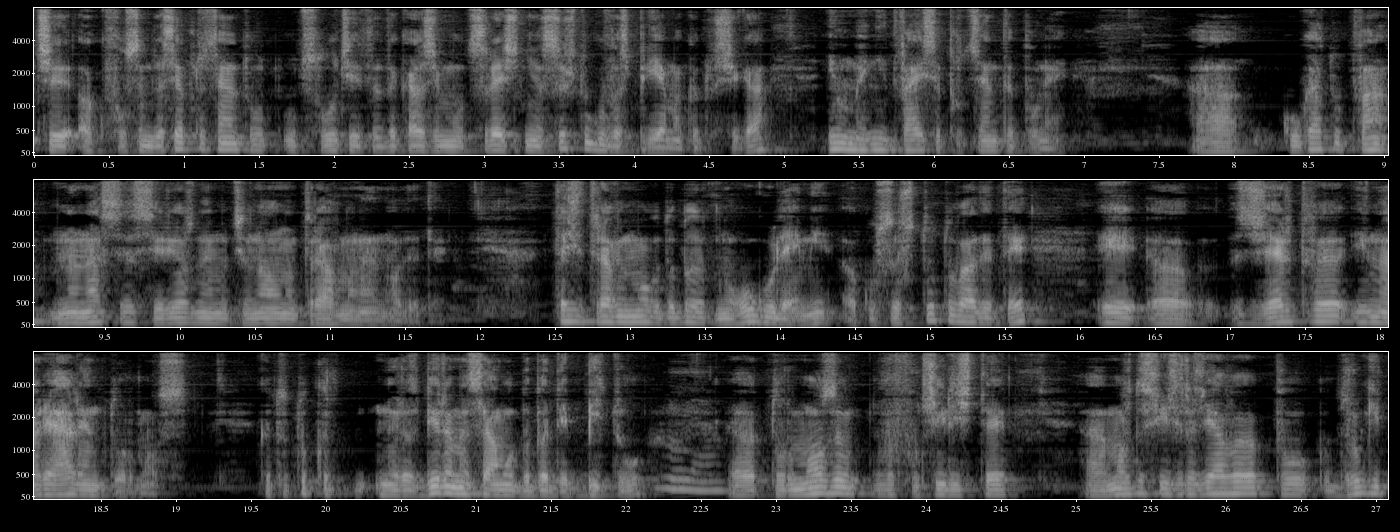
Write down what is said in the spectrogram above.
че ако в 80% от, от случаите, да кажем, от срещния също го възприема като шега, имаме едни 20% поне. А, когато това нанася сериозна емоционална травма на едно дете. Тези травми могат да бъдат много големи, ако също това дете е а, жертва и на реален турмоз. Като тук не разбираме само да бъде бито, yeah. а, турмоза в училище, а, може да се изразява по, други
